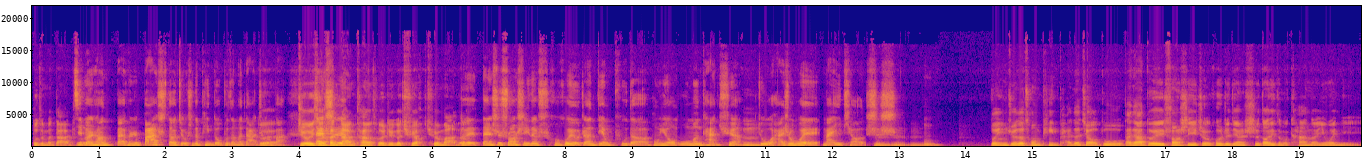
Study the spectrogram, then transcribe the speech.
不怎么打折，基本上百分之八十到九十的品都不怎么打折吧。，只有一些很难看和这个缺缺码的。对，但是双十一的时候会有张店铺的通用无门槛券，就我还是会买一条试试。嗯嗯嗯所以你觉得从品牌的角度，大家对双十一折扣这件事到底怎么看呢？因为你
